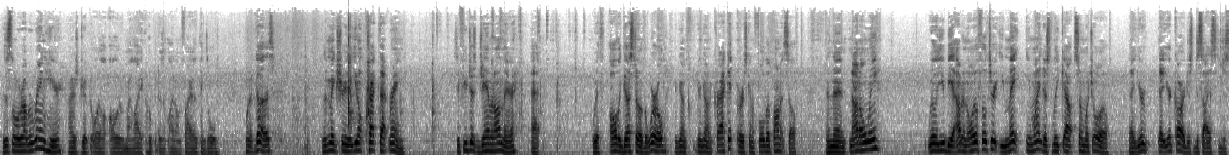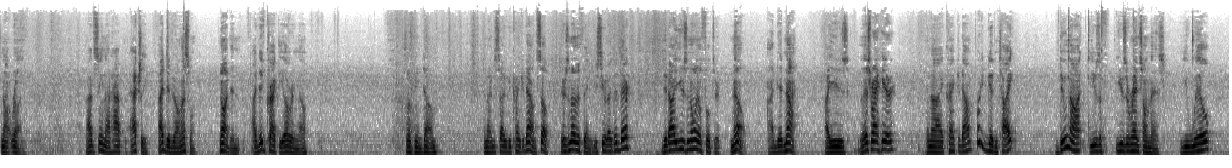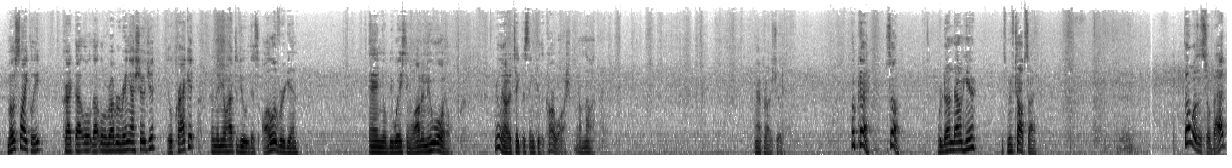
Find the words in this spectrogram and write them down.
is this little rubber ring here, I just dripped oil all over my light, hope it doesn't light on fire, that thing's old. What it does is make sure that you don't crack that ring. So if you just jam it on there at with all the gusto of the world, you're going to, you're going to crack it or it's going to fold up on itself. And then not only will you be out an oil filter, you may you might just leak out so much oil that your that your car just decides to just not run. I've seen that happen. Actually, I did it on this one. No, I didn't. I did crack the O-ring though. So I was being dumb. And I decided to crank it down. So, there's another thing. You see what I did there? Did I use an oil filter? No, I did not. I use this right here, and I cranked it down pretty good and tight. Do not use a use a wrench on this. You will most likely crack that little that little rubber ring I showed you. You'll crack it, and then you'll have to do this all over again, and you'll be wasting a lot of new oil. Really ought to take this thing through the car wash, but I'm not. I probably should. Okay, so we're done down here. Let's move topside. That wasn't so bad.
